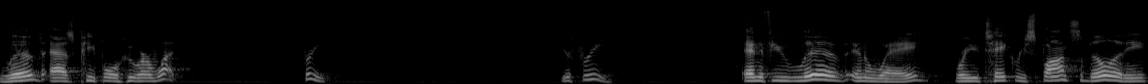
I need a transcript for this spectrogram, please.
live as people who are what? Free. You're free. And if you live in a way where you take responsibility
